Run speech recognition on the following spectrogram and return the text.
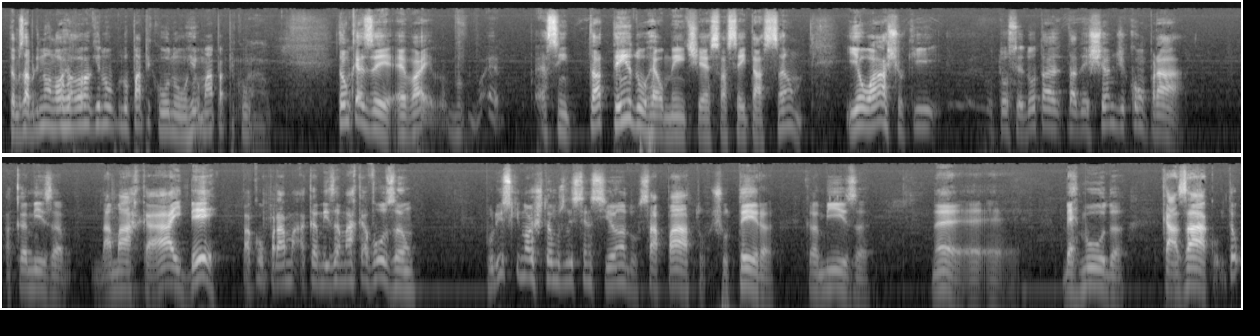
Estamos abrindo uma loja nova aqui no, no Papicu, no Rio Mar Papicu. Então, quer dizer, é, vai, é, assim, tá tendo realmente essa aceitação e eu acho que o torcedor tá, tá deixando de comprar a camisa da marca A e B para comprar a camisa marca Vozão. Por isso que nós estamos licenciando sapato, chuteira, camisa, né, é, é, bermuda, casaco. Então,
